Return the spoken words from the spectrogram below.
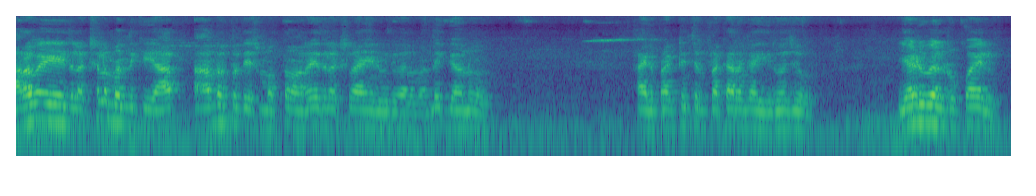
అరవై ఐదు లక్షల మందికి ఆ- ఆంధ్రప్రదేశ్ మొత్తం అరవై ఐదు లక్షల ఎనిమిది వేల మందికి గాను ఆయన ప్రకటించిన ప్రకారంగా ఈరోజు ఏడు వేల రూపాయలు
